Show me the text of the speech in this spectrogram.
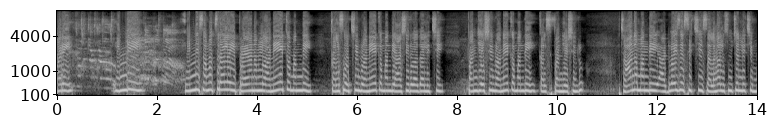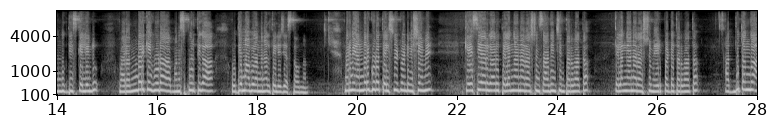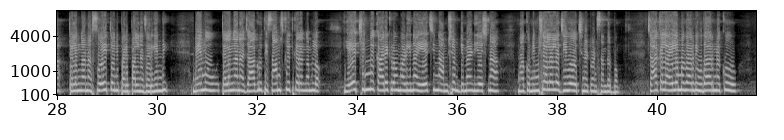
మరి ఇన్ని ఇన్ని సంవత్సరాల ఈ ప్రయాణంలో అనేక మంది కలిసి వచ్చిండ్రు అనేక మంది ఆశీర్వాదాలు ఇచ్చి పనిచేసిండ్రు అనేక మంది కలిసి పనిచేసిండ్రు చాలా మంది అడ్వైజర్స్ ఇచ్చి సలహాలు సూచనలు ఇచ్చి ముందుకు తీసుకెళ్ళిండ్రు. వారందరికీ కూడా మనస్ఫూర్తిగా ఉద్యమాభివందనాలు తెలియజేస్తూ ఉన్నాను. మరి మీ అందరికి కూడా తెలిసినటువంటి విషయమే కేసీఆర్ గారు తెలంగాణ రాష్ట్రం సాధించిన తర్వాత తెలంగాణ రాష్ట్రం ఏర్పడ్డ తర్వాత అద్భుతంగా తెలంగాణ సోయితోని పరిపాలన జరిగింది. మేము తెలంగాణ జాగృతి సాంస్కృతిక రంగంలో ఏ చిన్న కార్యక్రమం అడిగినా ఏ చిన్న అంశం డిమాండ్ చేసినా మాకు నిమిషాలలో జీవో వచ్చినటువంటి సందర్భం. చాకల ఐలమ్మ గారిది ఉదాహరణకు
